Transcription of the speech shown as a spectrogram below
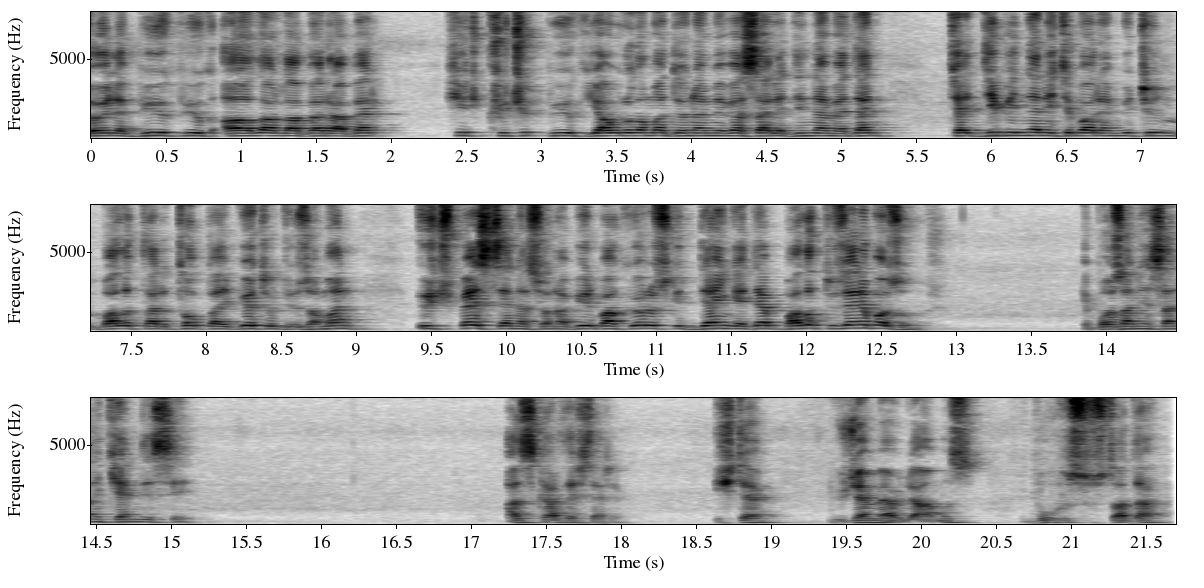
böyle büyük büyük ağlarla beraber hiç küçük büyük yavrulama dönemi vesaire dinlemeden te dibinden itibaren bütün balıkları toplayıp götürdüğü zaman 3-5 sene sonra bir bakıyoruz ki dengede balık düzeni bozulmuş. E bozan insanın kendisi. Aziz kardeşlerim, işte Yüce Mevlamız bu hususta da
